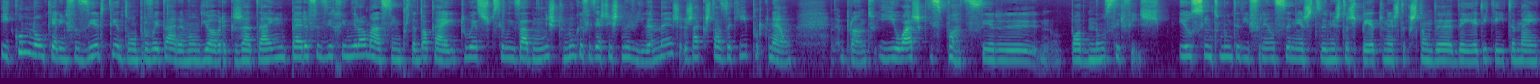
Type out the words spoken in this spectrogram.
e, como não o querem fazer, tentam aproveitar a mão de obra que já têm para fazer render ao máximo. Portanto, ok, tu és especializado nisto, nunca fizeste isto na vida, mas já que estás aqui, por que não? Pronto, e eu acho que isso pode ser, pode não ser fixe. Eu sinto muita diferença neste, neste aspecto, nesta questão da, da ética e também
